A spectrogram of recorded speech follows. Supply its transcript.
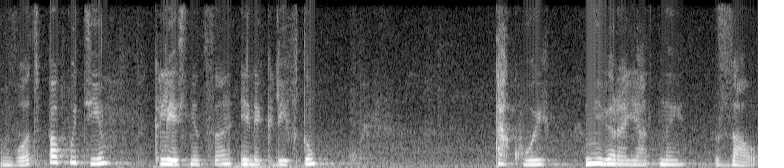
Вот по пути к лестнице или к лифту такой невероятный зал.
